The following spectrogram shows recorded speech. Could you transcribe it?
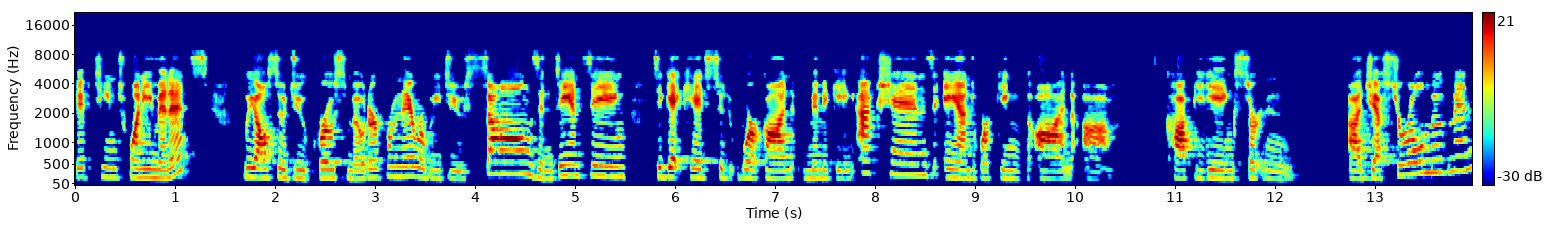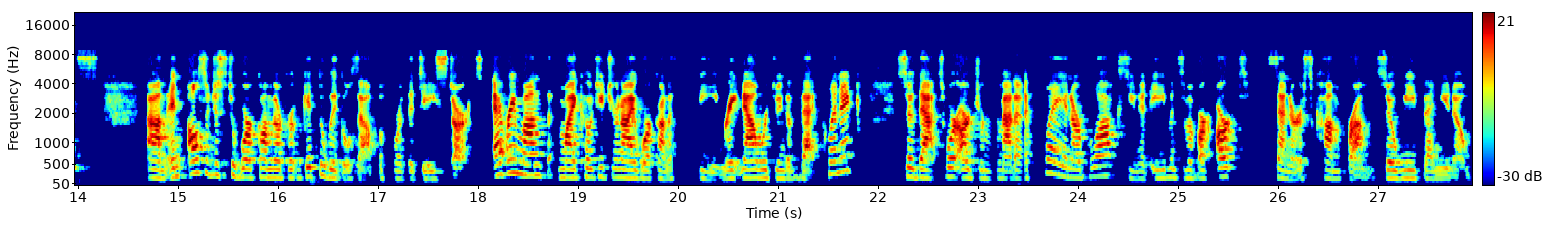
15, 20 minutes. We also do gross motor from there where we do songs and dancing to get kids to work on mimicking actions and working on um, copying certain uh, gestural movements. Um, and also just to work on their get the wiggles out before the day starts. Every month, my co-teacher and I work on a theme. Right now, we're doing a vet clinic, so that's where our dramatic play and our blocks unit, even some of our art centers come from. So we've been, you know,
